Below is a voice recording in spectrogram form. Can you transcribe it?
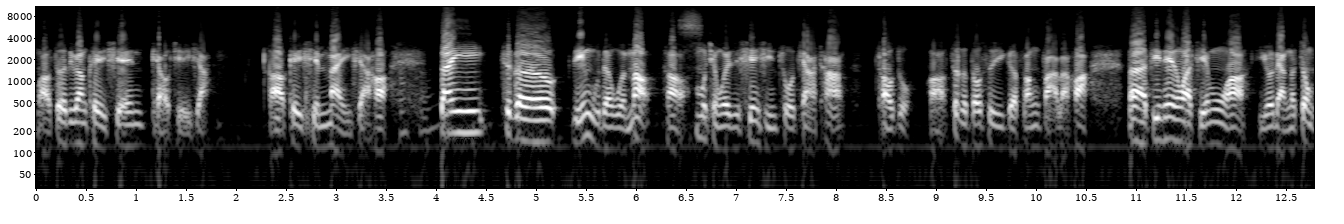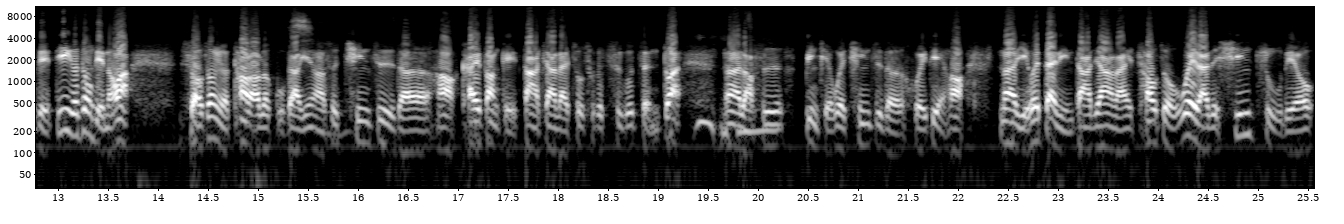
啊，这个地方可以先调节一下，啊，可以先卖一下哈。单一这个零五的稳懋啊，目前为止先行做价差操作啊，这个都是一个方法的话。那今天的话节目啊有两个重点，第一个重点的话，手中有套牢的股票，严老师亲自的哈、哦、开放给大家来做出个持股诊断。那老师并且会亲自的回电哈、哦，那也会带领大家来操作未来的新主流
